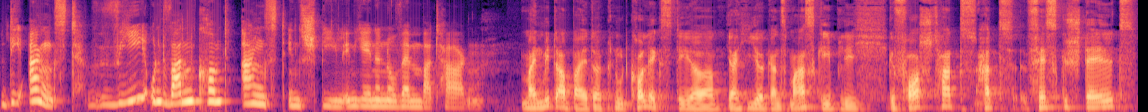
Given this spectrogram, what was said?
Die Angst. Wie und wann kommt Angst ins Spiel in jenen Novembertagen? Mein Mitarbeiter Knut Kollex, der ja hier ganz maßgeblich geforscht hat, hat festgestellt,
